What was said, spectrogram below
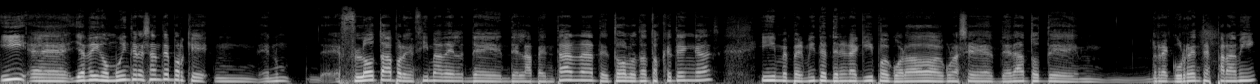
Y eh, ya te digo, muy interesante porque mm, en un, eh, flota por encima de, de, las ventanas, de todos los datos que tengas y me permite tener aquí pues guardado alguna serie de datos de mm, recurrentes para mí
